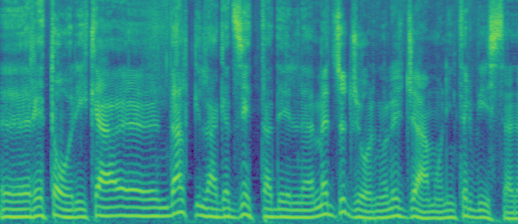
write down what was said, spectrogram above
eh, retorica. Eh, dalla Gazzetta del Mezzogiorno leggiamo un'intervista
